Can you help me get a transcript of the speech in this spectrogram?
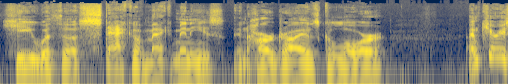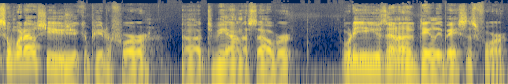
He with a stack of Mac Minis and hard drives galore. I'm curious on what else you use your computer for, uh, to be honest, Albert. What are you using on a daily basis for?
